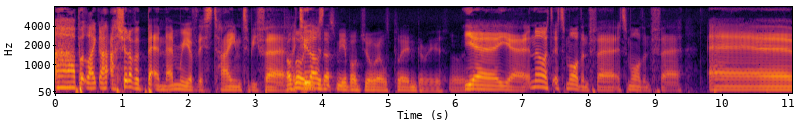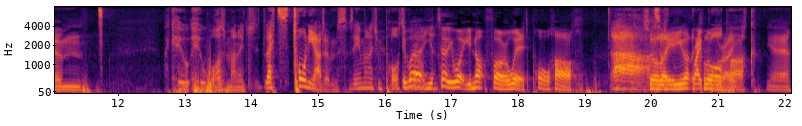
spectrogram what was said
Ah, but like, I, I should have a better memory of this time, to be fair. although like you did ask me about Joe Royle's playing career. So. Yeah, yeah. No, it's, it's more than fair. It's more than fair. Um, like, who who was managed? Let's. Tony Adams. Was he managing Portsmouth? Well, you tell you what, you're not far away. It's Paul Hart. Ah, So, like, you got the right club right. Yeah.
